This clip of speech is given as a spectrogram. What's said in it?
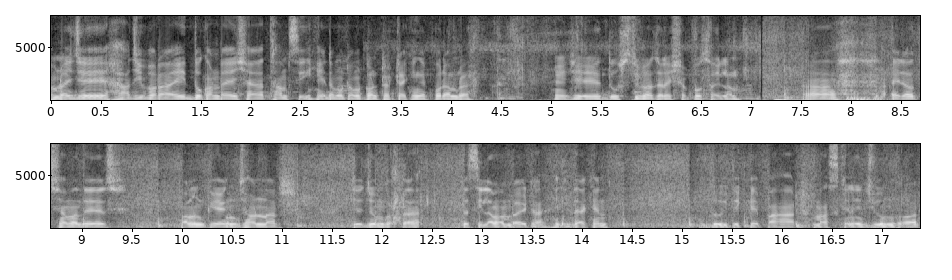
আমরা এই যে হাজিপাড়া এই দোকানটা এসে থামছি এটা মোটামুটি ঘণ্টা ট্রেকিংয়ের পরে আমরা এই যে দুস্তি বাজারে এসে পৌঁছাইলাম। এটা হচ্ছে আমাদের পালংকিয়াং ঝর্ণার যে জুম করতে ছিলাম আমরা এটা, এই যে দেখেন, দুই দিকে পাহাড়, মাঝখানে জুম ঘর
